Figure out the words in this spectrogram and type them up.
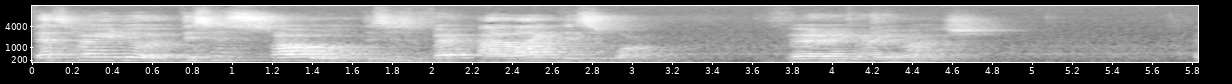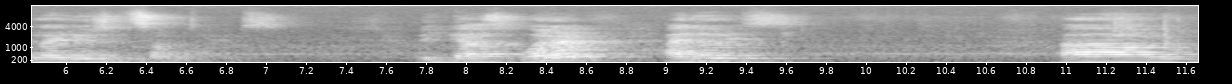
That's how you do it. This is strong. This is very, I like this one. Very, very much. And I use it sometimes. Because when I, I do this, um,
